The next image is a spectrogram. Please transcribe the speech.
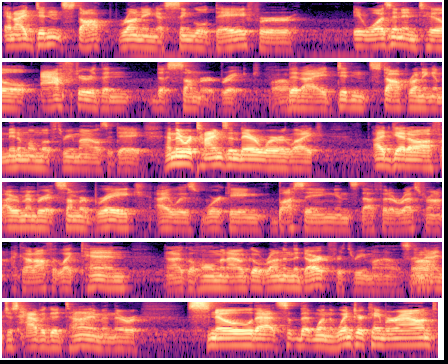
and I didn't stop running a single day for. It wasn't until after the the summer break Wow. that I didn't stop running a minimum of three miles a day. And there were times in there where like I'd get off. I remember at summer break, I was working busing and stuff at a restaurant. I got off at like 10 and I'd go home and I would go run in the dark for three miles and Wow. I'd just have a good time. And there were snow that's that when the winter came around,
